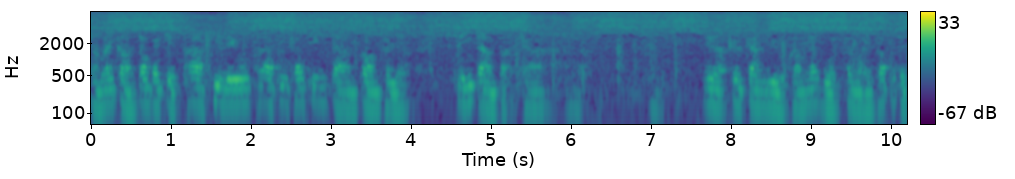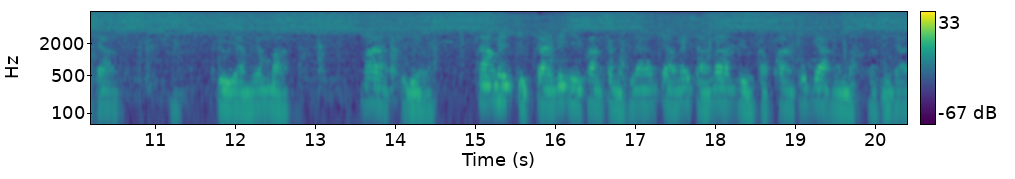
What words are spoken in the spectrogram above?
สมัยก่อนต้องไปเก็บผ้าที่ริ้วผ้าที่เขาทิ้งตามกองขยะทิ้งตามป่าช้านี่แหละคือการอยู่ของนักบวชสมัยพระพุทธเจ้า อยู่อย่างลำบากมากทีเดียว ถ้าไม่จิตใจไม่มีความสงบแล้ว จะไม่สามารถอยู่กับความทุกข์ยากลำบากแบบนี้ได้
